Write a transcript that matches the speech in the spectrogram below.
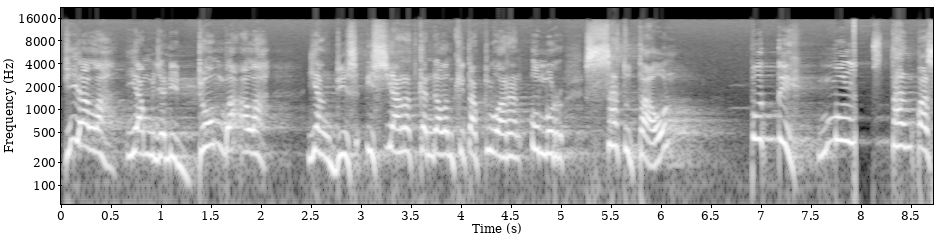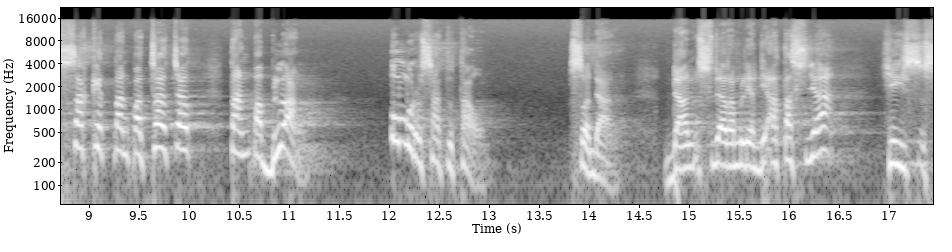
Dialah yang menjadi domba Allah yang disyaratkan dalam kitab keluaran umur satu tahun. Putih, mulus, tanpa sakit, tanpa cacat, tanpa belang. Umur satu tahun. Saudara. Dan saudara melihat di atasnya Yesus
